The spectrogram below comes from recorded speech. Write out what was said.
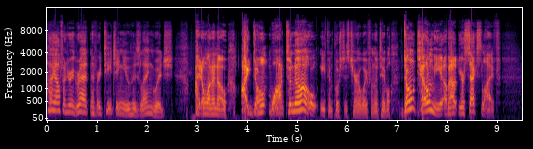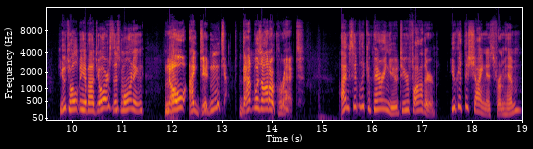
I often regret never teaching you his language. I don't want to know. I don't want to know. Ethan pushed his chair away from the table. Don't tell me about your sex life. You told me about yours this morning. No, I didn't. That was autocorrect. I'm simply comparing you to your father. You get the shyness from him.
